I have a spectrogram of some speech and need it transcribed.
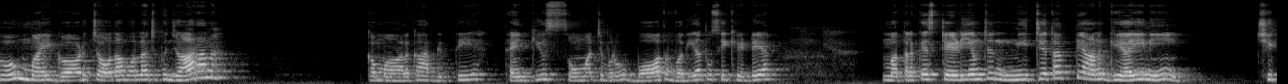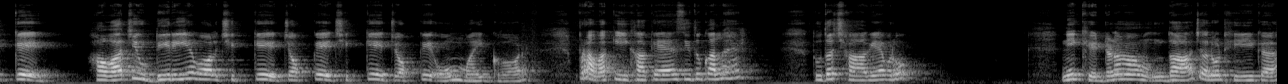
ਓ ਮਾਈ ਗੋਡ 14 ਬੋਲਾਂ ਚ 50 ਰਨ। ਕਮਾਲ ਕਰ ਦਿੱਤੀ ਹੈ thank you so much bro ਬਹੁਤ ਵਧੀਆ ਤੁਸੀਂ ਖੇਡਿਆ ਮਤਲਬ ਕਿ ਸਟੇਡੀਅਮ ਚ ਨੀਚੇ ਤਾਂ ਧਿਆਨ ਗਿਆ ਹੀ ਨਹੀਂ। ਛਿੱਕੇ, ਹਵਾ 'ਚ ਉੱਡੀ ਰਹੀ ਹੈ ਬਾਲ ਛਿੱਕੇ, ਚੌਕੇ ਛਿੱਕੇ, ਚੌਕੇ। ਓ ਮਾਈ ਗੋਡ ਭਰਾਵਾ, ਕੀ ਖਾ ਕੇ ਆਇਆ ਸੀ ਤੂੰ ਕੱਲ ਹੈ? ਤੂੰ ਤਾਂ ਛਾ ਗਿਆ ਬ్రో ਨਹੀਂ, ਖੇਡਣਾ ਹੁੰਦਾ, ਚਲੋ ਠੀਕ ਹੈ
